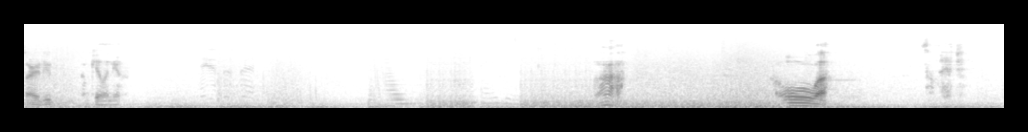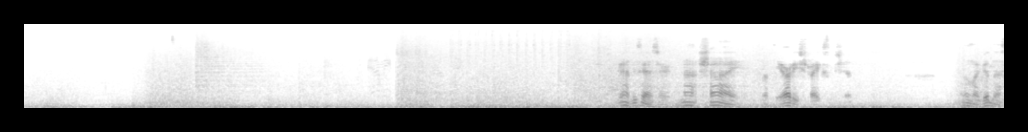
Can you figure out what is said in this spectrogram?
Sorry, dude killing you. Ah. Oh. Uh, some bitch. God, these guys are not shy about the arty strikes and shit. Oh my goodness.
